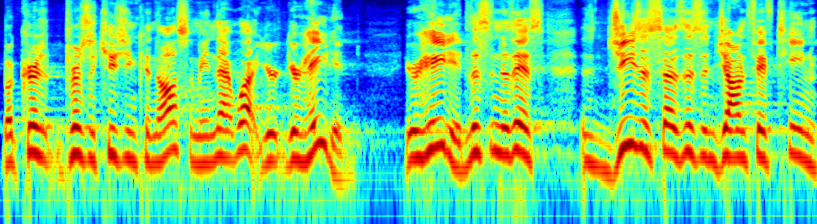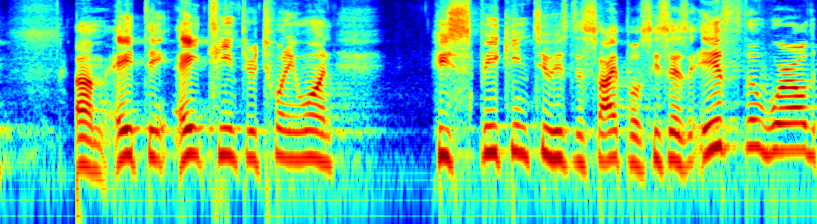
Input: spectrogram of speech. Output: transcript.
but persecution can also mean that what? You're, you're hated. You're hated. Listen to this. Jesus says this in John 15, um, 18, 18 through 21. He's speaking to his disciples. He says, If the world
